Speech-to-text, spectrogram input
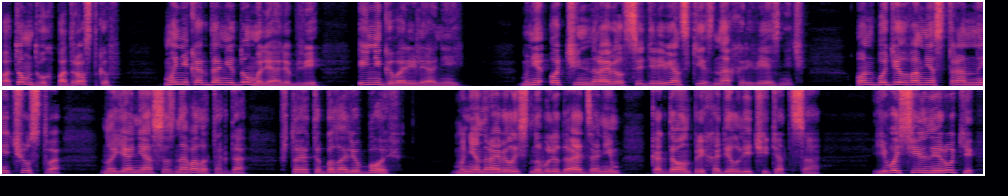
потом двух подростков. Мы никогда не думали о любви и не говорили о ней. Мне очень нравился деревенский знахарь Везнич. Он будил во мне странные чувства, но я не осознавала тогда, что это была любовь. Мне нравилось наблюдать за ним, когда он приходил лечить отца. Его сильные руки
